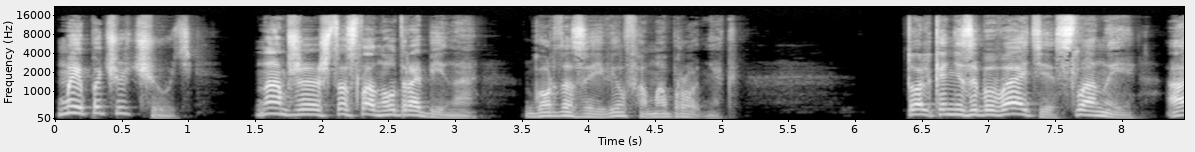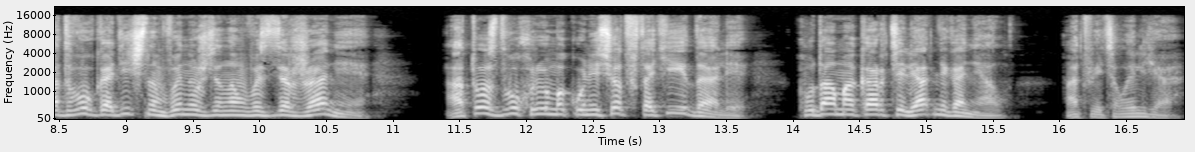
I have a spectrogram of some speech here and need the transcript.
мы по чуть-чуть. Нам же что слону дробина», — гордо заявил Фома Бродник. Только не забывайте, слоны, о двухгодичном вынужденном воздержании, а то с двух рюмок унесет в такие дали, куда Макар телят не гонял», — ответил Илья.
